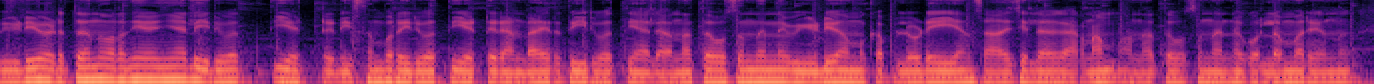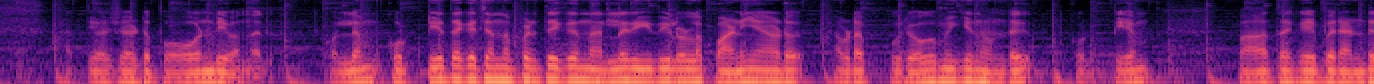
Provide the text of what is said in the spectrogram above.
വീഡിയോ എടുത്തതെന്ന് പറഞ്ഞു കഴിഞ്ഞാൽ ഇരുപത്തിയെട്ട് ഡിസംബർ ഇരുപത്തിയെട്ട് രണ്ടായിരത്തി ഇരുപത്തിനാല് അന്നത്തെ ദിവസം തന്നെ വീഡിയോ നമുക്ക് അപ്ലോഡ് ചെയ്യാൻ സാധിച്ചില്ല. കാരണം അന്നത്തെ ദിവസം തന്നെ കൊല്ലം വരെ ഒന്ന് അത്യാവശ്യമായിട്ട് പോകേണ്ടി വന്നിരുന്നു. കൊല്ലം കൊട്ടിയത്തൊക്കെ ചെന്നപ്പോഴത്തേക്ക് നല്ല രീതിയിലുള്ള പണിയാണ് അവിടെ പുരോഗമിക്കുന്നുണ്ട്. കൊട്ടിയം ഭാഗത്തൊക്കെ ഇപ്പോൾ രണ്ട്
